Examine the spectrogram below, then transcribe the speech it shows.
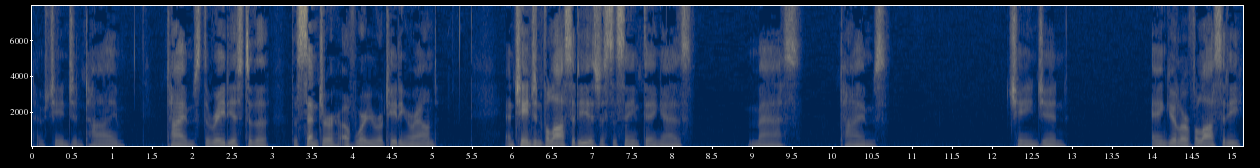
times change in time times the radius to the, the center of where you're rotating around. And change in velocity is just the same thing as mass times change in angular velocity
